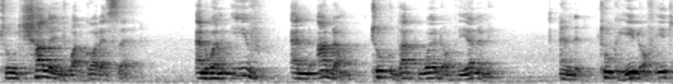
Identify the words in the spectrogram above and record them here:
to challenge what God has said. And when Eve and Adam took that word of the enemy and took heed of it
